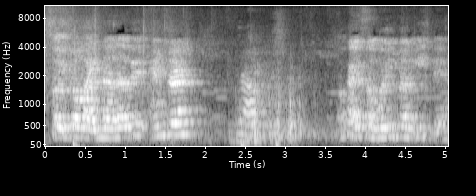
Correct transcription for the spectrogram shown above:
So you don't like none of it, MJ? No. Okay, so what are you gonna eat then?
